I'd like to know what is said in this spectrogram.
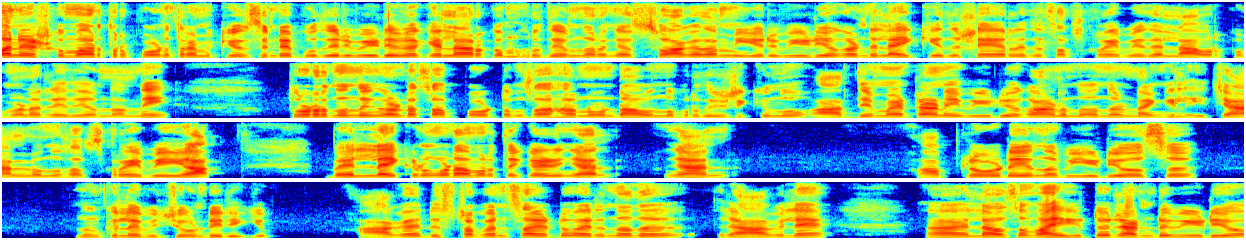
മനേഷ് കുമാർ തൃപ്പൂണിത്തറ മിക്യൂസിന്റെ പുതിയൊരു വീഡിയോയിലേക്ക് എല്ലാവർക്കും ഹൃദയം നിറഞ്ഞ സ്വാഗതം. ഈ ഒരു വീഡിയോ കണ്ട് ലൈക്ക് ചെയ്ത് ഷെയർ ചെയ്ത് സബ്സ്ക്രൈബ് ചെയ്ത് എല്ലാവർക്കും വളരെയധികം നന്ദി. തുടർന്ന് നിങ്ങളുടെ സപ്പോർട്ടും സഹകരണവും ഉണ്ടാവുമെന്ന് പ്രതീക്ഷിക്കുന്നു. ആദ്യമായിട്ടാണ് ഈ വീഡിയോ കാണുന്നതെന്നുണ്ടെങ്കിൽ ഈ ചാനലൊന്ന് സബ്സ്ക്രൈബ് ചെയ്യുക. ബെല്ലൈക്കണും കൂടെ അമർത്തി കഴിഞ്ഞാൽ ഞാൻ അപ്ലോഡ് ചെയ്യുന്ന വീഡിയോസ് നിങ്ങൾക്ക് ലഭിച്ചുകൊണ്ടിരിക്കും. ആകെ ഡിസ്റ്റർബൻസ് ആയിട്ട് വരുന്നത് രാവിലെ എല്ലാ ദിവസവും വൈകിട്ട് ഒരു രണ്ട് വീഡിയോ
